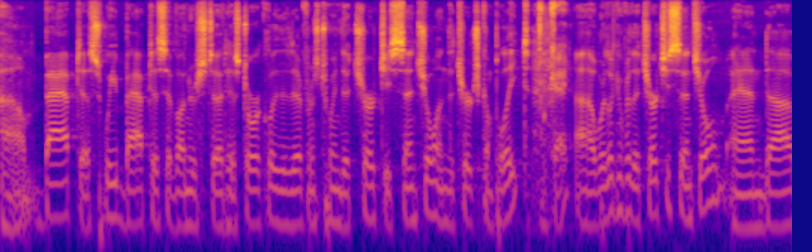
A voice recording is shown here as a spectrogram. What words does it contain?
Um, Baptists, we Baptists have understood historically the difference between the church essential and the church complete. Okay. Uh, we're looking for the church essential, and uh,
